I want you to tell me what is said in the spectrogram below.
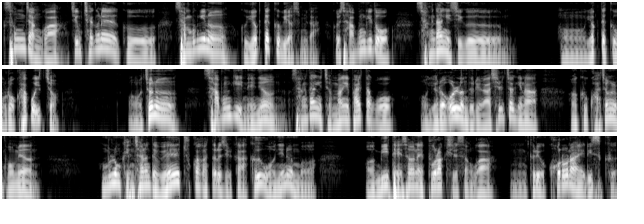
성장과 지금 최근에 그 3분기는 그 역대급이었습니다. 그리고 4분기도 상당히 지금 어, 역대급으로 가고 있죠. 어, 저는 4분기 내년 상당히 전망이 밝다고 어, 여러 언론들이나 실적이나 어, 그 과정을 보면 물론 괜찮은데 왜 주가가 떨어질까? 그 원인은 뭐 어, 미 대선의 불확실성과 음, 그리고 코로나의 리스크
